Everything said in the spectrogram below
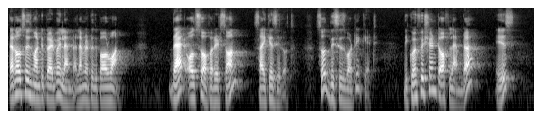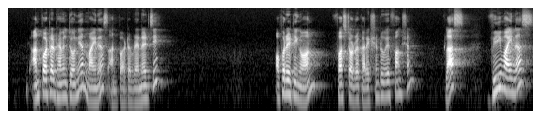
that also is multiplied by lambda, lambda to the power 1 that also operates on psi k 0th. So this is what we get. the coefficient of lambda is unperturbed Hamiltonian minus unperturbed energy operating on first order correction to wave function plus V minus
